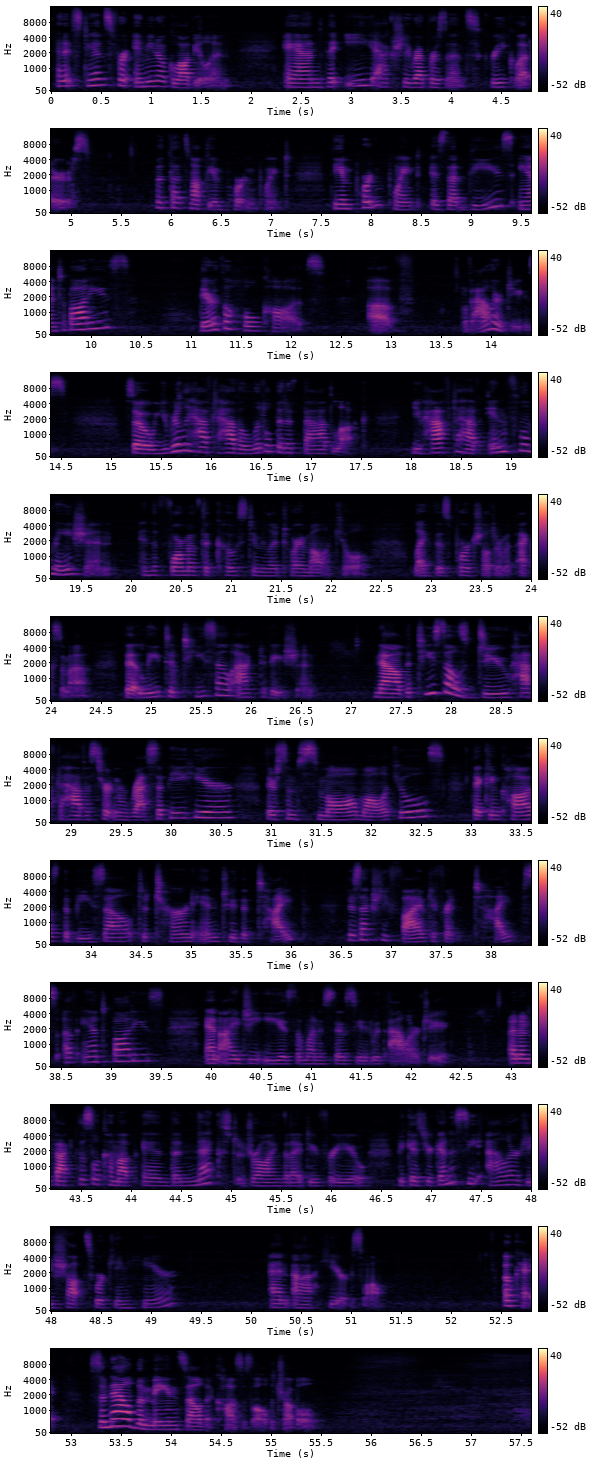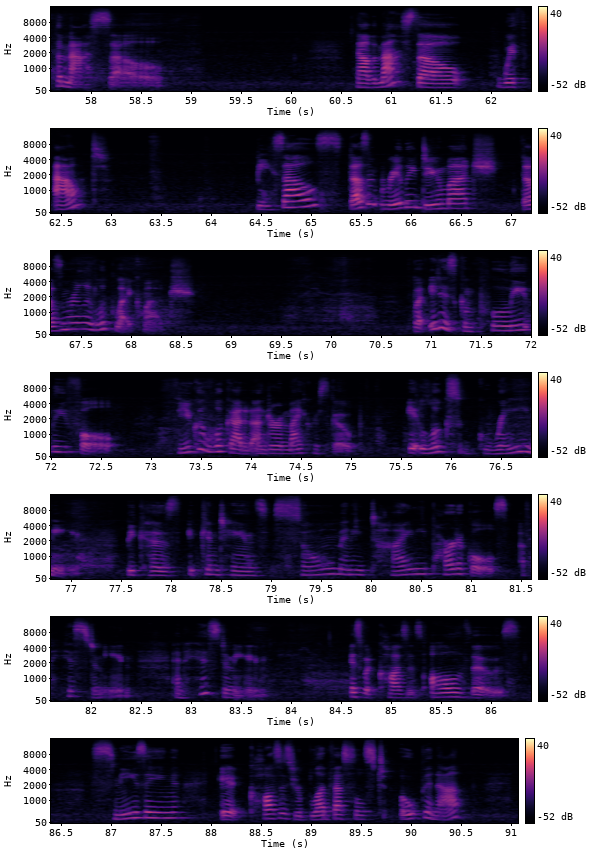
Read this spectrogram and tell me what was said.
and it stands for immunoglobulin, and the E actually represents Greek letters. But that's not the important point. The important point is that these antibodies, they're the whole cause of, of allergies. So you really have to have a little bit of bad luck. You have to have inflammation in the form of the co-stimulatory molecule, like those poor children with eczema, that lead to T cell activation. Now, the T cells do have to have a certain recipe here. There's some small molecules that can cause the B cell to turn into the type. There's actually five different types of antibodies, and IgE is the one associated with allergy. And in fact, this will come up in the next drawing that I do for you because you're going to see allergy shots working here and uh, here as well. Okay, so now the main cell that causes all the trouble, the mast cell. Now the mast cell without B cells doesn't really do much, doesn't really look like much. But it is completely full. If you could look at it under a microscope, it looks grainy because it contains so many tiny particles of histamine. And histamine is what causes all of those sneezing, it causes your blood vessels to open up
